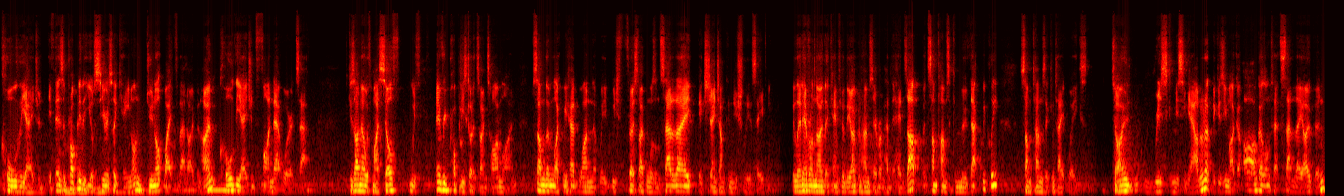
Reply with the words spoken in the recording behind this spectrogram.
call the agent. If there's a property that you're seriously keen on, do not wait for that open home. Call the agent, find out where it's at. Because I know with myself, with every property's got its own timeline. Some of them, like we had one that we, we first opened was on Saturday, exchange unconditionally this evening. We let everyone know that came through the open home so everyone had their heads up, but sometimes it can move that quickly. Sometimes it can take weeks. Don't risk missing out on it because you might go, oh, I'll go along to that Saturday open,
